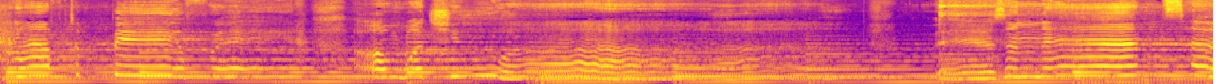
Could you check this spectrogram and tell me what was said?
have to be afraid of what you are. There's an answer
